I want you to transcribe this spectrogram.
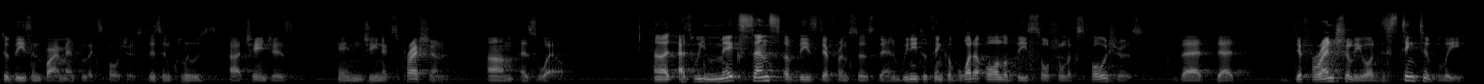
to these environmental exposures. This includes uh, changes in gene expression um, as well. Uh, as we make sense of these differences then, we need to think of what are all of these social exposures that, that differentially or distinctively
